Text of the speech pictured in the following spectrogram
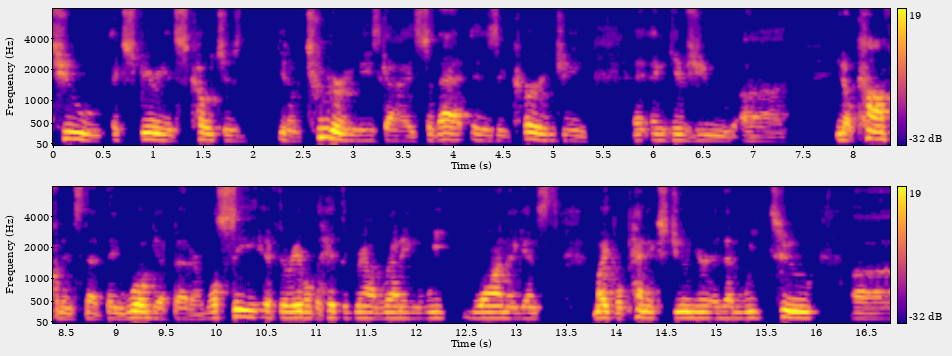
two experienced coaches, you know, tutoring these guys. So that is encouraging and, and gives you. Uh, you know confidence that they will get better. We'll see if they're able to hit the ground running week one against Michael Penix Jr. and then week two uh,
